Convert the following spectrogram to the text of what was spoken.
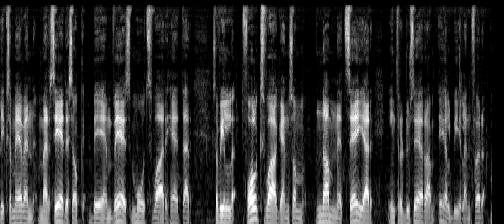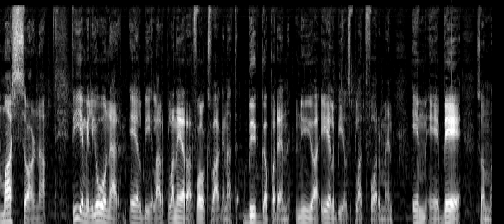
liksom även Mercedes och BMWs motsvarigheter, så vill Volkswagen som namnet säger introducera elbilen för massorna. 10 miljoner elbilar planerar Volkswagen att bygga på den nya elbilsplattformen MEB som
